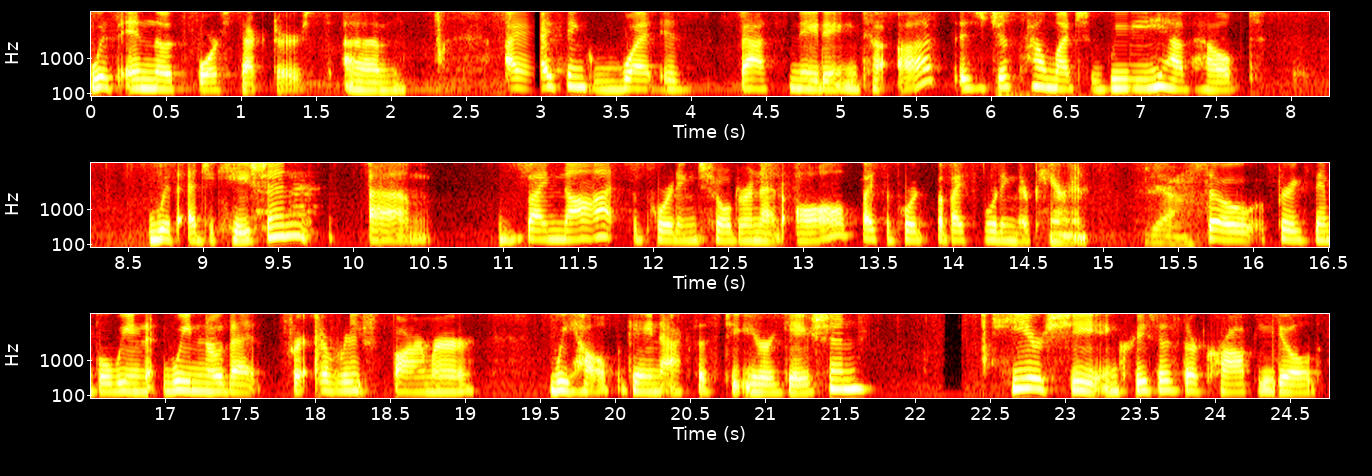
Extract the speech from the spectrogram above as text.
within those four sectors. Um, I, I think what is fascinating to us is just how much we have helped with education um, by not supporting children at all, by support, but by supporting their parents. Yeah. So, for example, we we know that for every farmer we help gain access to irrigation, he or she increases their crop yield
